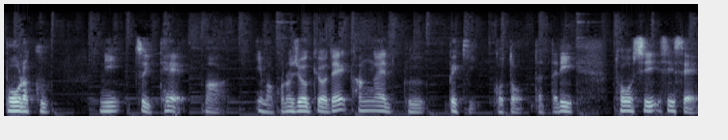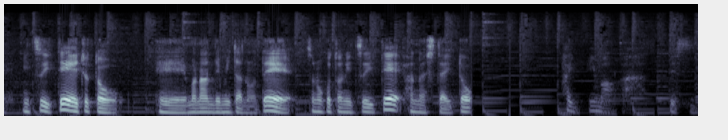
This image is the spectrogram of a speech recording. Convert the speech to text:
暴落について、まあ、今この状況で考えるべきことだったり、投資姿勢についてちょっと、えー、学んでみたので、そのことについて話したいと。はい、今ですね、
